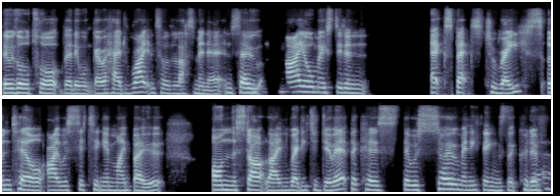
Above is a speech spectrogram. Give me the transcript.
there was all talk that it wouldn't go ahead right until the last minute. And so mm-hmm. I almost didn't expect to race until I was sitting in my boat on the start line ready to do it because there was so many things that could have yeah.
